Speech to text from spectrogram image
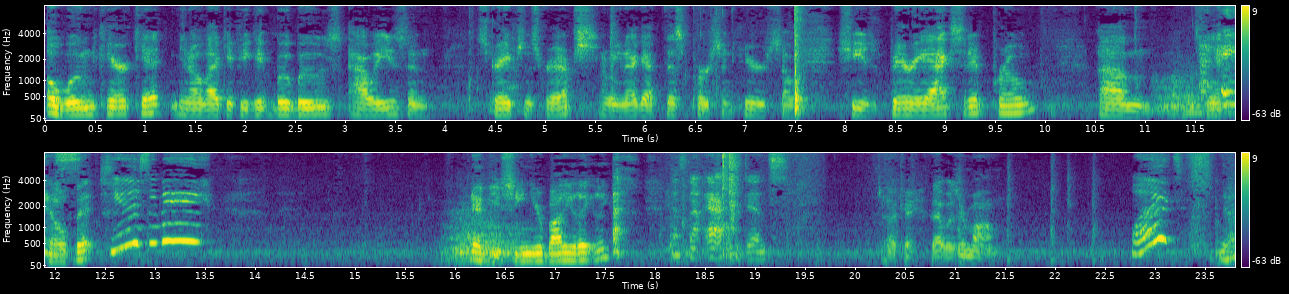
a wound care kit. You know, like if you get boo boos, owies, and scrapes and scraps. I mean, I got this person here, so she's very accident prone. Um, can't help it. Excuse me? Have you seen your body lately? That's not accidents. Okay, that was her mom. What? Yeah,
